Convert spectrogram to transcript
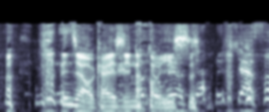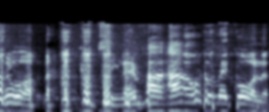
听起来好开心，不 好意思，吓死我了，醒来怕啊，会不会过了？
